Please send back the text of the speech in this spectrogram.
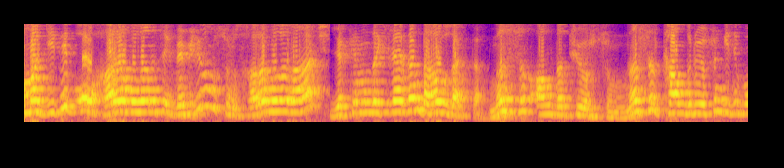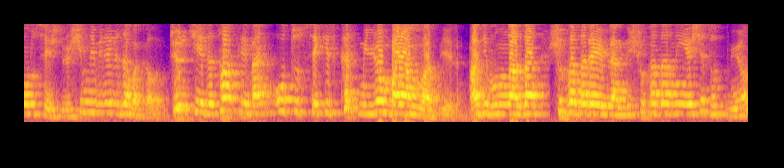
ama gidip o haram olanı sev. Ve biliyor musunuz haram olan ağaç yakınındakilerden daha uzakta. Nasıl aldatıyorsun, nasıl kandırıyorsun gidip onu seçtiriyor. Şimdi bir de bize bakalım. Türkiye'de takriben 38-40 milyon bayan var diyelim. Hadi bunlardan şu kadar evlendi, şu kadarını yaşa tutmuyor.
